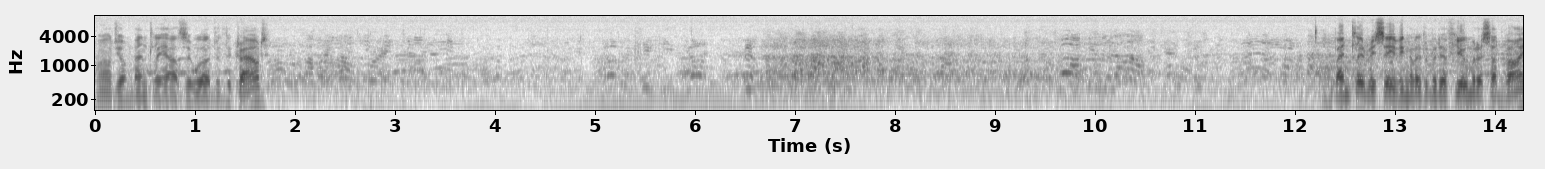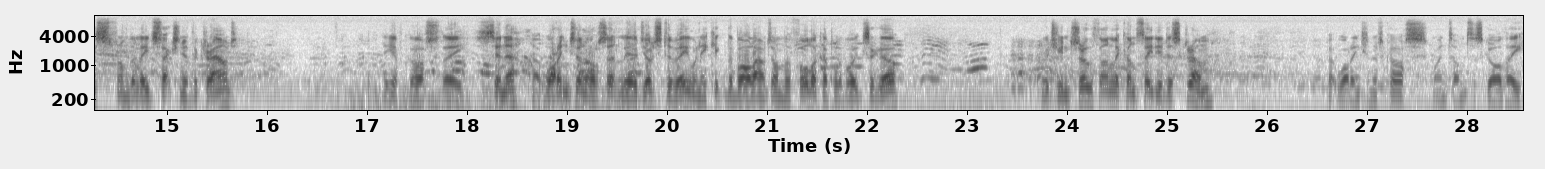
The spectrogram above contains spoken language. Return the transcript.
while John Bentley has a word with the crowd. Bentley receiving a little bit of humorous advice from the lead section of the crowd. He, of course, the sinner at Warrington, or certainly a judge to be, when he kicked the ball out on the full a couple of weeks ago, which in truth only conceded a scrum. But Warrington, of course, went on to score the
